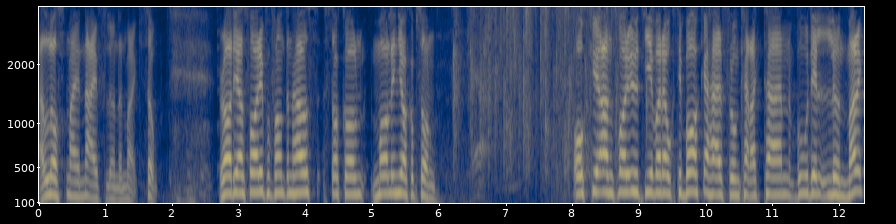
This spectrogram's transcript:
I lost my knife Lundenmark. So. Radioansvarig på Fountain House, Stockholm, Malin Jakobsson. Och eh, ansvarig utgivare och tillbaka här från karaktären Bodil Lundmark.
